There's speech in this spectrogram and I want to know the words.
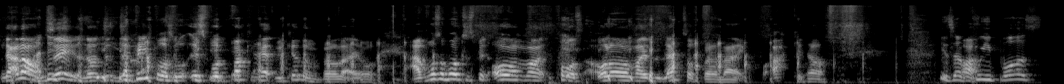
No, no, I I'm saying no, the, the pre-pause is what fucking had me kill him, bro. Like, oh, I was about to spit all on my pause, all over my laptop, bro. Like, fucking hell. It's a Oh. pre-pause.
